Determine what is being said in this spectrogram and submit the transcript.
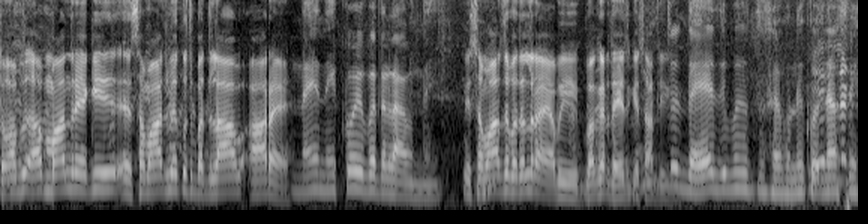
तो अब अब मान रहे हैं कि समाज में कुछ बदलाव आ रहा है। नहीं नहीं कोई बदलाव नहीं। नहीं समाज से बदल रहा है अभी बगैर दहेज के शादी? तो दहेज में तो कोई ना से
